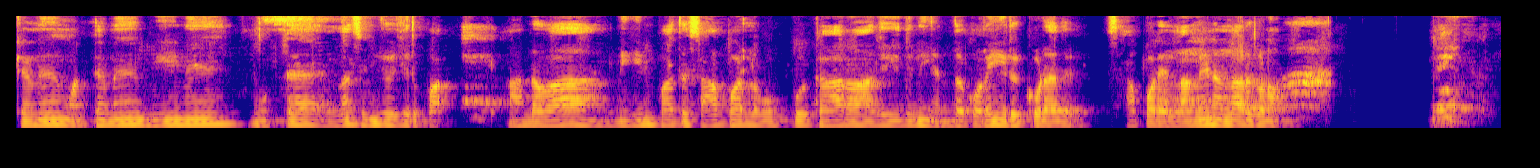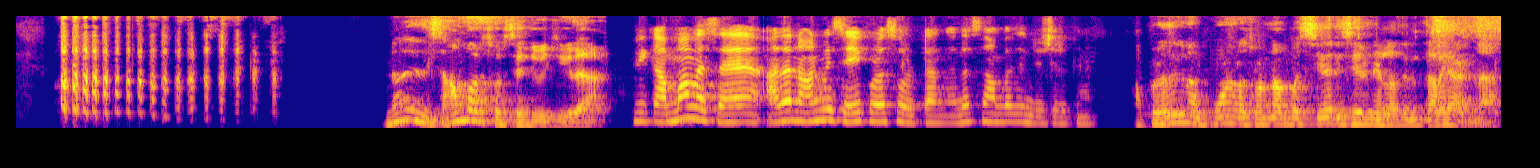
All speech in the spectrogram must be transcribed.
சிக்கனு மட்டனு மீன் முட்டை எல்லாம் செஞ்சு வச்சிருப்பா. ஆண்டவா இன்னைக்குன்னு பார்த்து சாப்பாடில் உப்பு காரம் அது இதுன்னு எந்த குறையும் இருக்கக்கூடாது. சாப்பாடு எல்லாமே நல்லா இருக்கணும். என்ன இது சாம்பார் சோறு செஞ்சு வச்சுக்கிற? இன்னைக்கு அமாவாசை அதான் நான்வெஜ் செய்யக்கூடாது சொல்லிட்டாங்க. அதான் சாம்பார் செஞ்சு வச்சிருக்கேன். அப்புறம் எதுக்கு நான் ஃபோனில் சொன்னப்போ சரி சரின்னு எல்லாத்துக்கும் தலையாடினேன்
